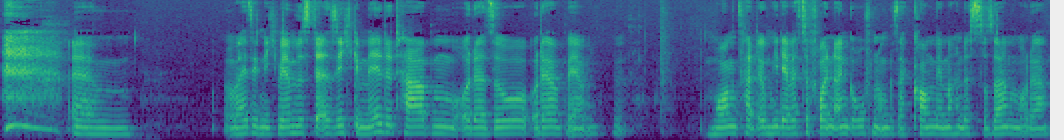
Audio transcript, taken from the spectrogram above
ähm, weiß ich nicht, wer müsste sich gemeldet haben oder so. Oder wer, morgens hat irgendwie der beste Freund angerufen und gesagt, komm, wir machen das zusammen oder.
